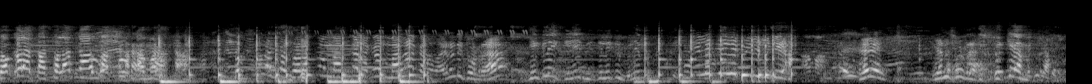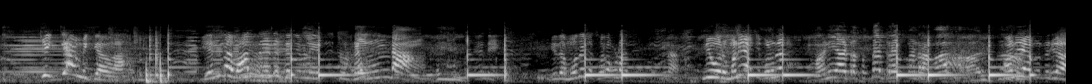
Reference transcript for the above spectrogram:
சொக்கலா கசலக்கா மக்களக்கா மடக்கா சொக்கலக்கா, சொலக்கா, மக்களக்கா, மலாக்கலவா? என்னடி சொல்ற? கிளி கிளி பிகிலி கிளி கிளி, கிளி, பிளி, பிளியா? ஆமா. ஏய், என்ன சொல்ற? கிக்கே அமைக்கா கிக்கா மிக்காவா? என்ன வார்த்தைன்னு தெரியவில்லை. என்ன சொல்ற? இத முதல்ல சொல்லக்கூடாது? நீ ஒரு மணி ஆக்கி போனதா மணி ஆட்டத்துக்கு தான் ட்ரை பண்றாவா மணி ஆகிறதுக்கா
